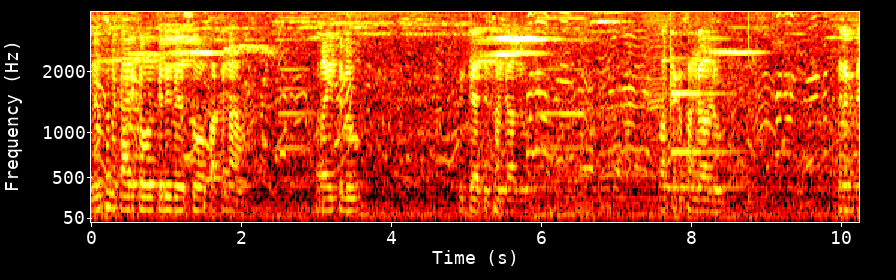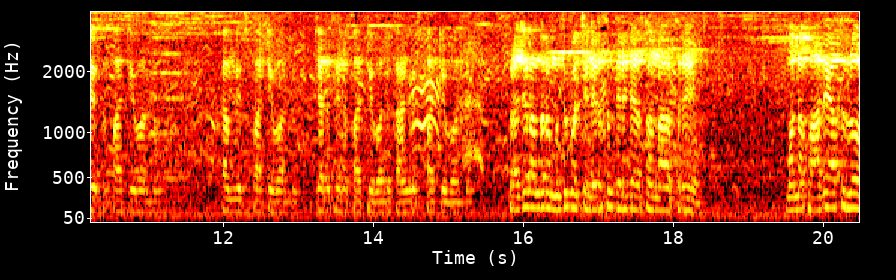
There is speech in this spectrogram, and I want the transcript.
నిరసన కార్యక్రమం తెలియజేస్తూ పక్కన రైతులు విద్యార్థి సంఘాలు వర్తక సంఘాలు తెలుగుదేశం పార్టీ వాళ్ళు కమ్యూనిస్ట్ పార్టీ వాళ్ళు జనసేన పార్టీ వాళ్ళు కాంగ్రెస్ పార్టీ వాళ్ళు ప్రజలందరూ ముందుకు వచ్చి నిరసన తెలియజేస్తున్నా సరే మొన్న పాదయాత్రలో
